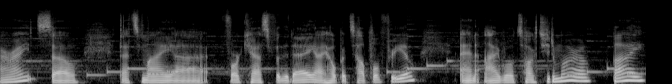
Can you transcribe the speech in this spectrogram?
All right. So that's my uh, forecast for the day. I hope it's helpful for you. And I will talk to you tomorrow. Bye.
